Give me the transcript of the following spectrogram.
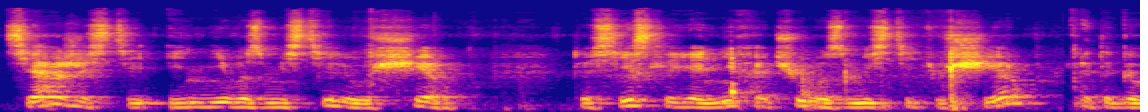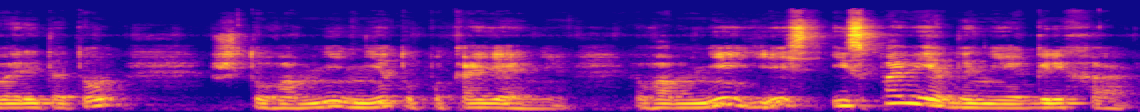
тяжести и не возместили ущерб. То есть, если я не хочу возместить ущерб, это говорит о том, что во мне нету покаяния. Во мне есть исповедание греха,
